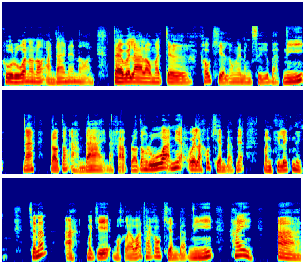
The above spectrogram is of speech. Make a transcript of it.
ครูรู้ว่าน้องๆอ่านได้แน่นอน แต่เวลาเรามาเจอเขาเขียนลงในหนังสือแบบนี้ นะเราต้องอ่านได้นะครับเราต้องรู้ว่าเนี่ยเวลาเขาเขียนแบบเนี้ยมันคือเลขหนึ่งฉะนั้นอะเมื่อกี้บอกแล้วว่าถ้าเขาเขียนแบบนี้ให้อ่าน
